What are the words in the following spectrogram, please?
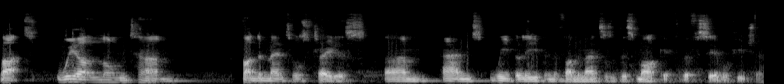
but we are long term fundamentals traders, um, and we believe in the fundamentals of this market for the foreseeable future.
